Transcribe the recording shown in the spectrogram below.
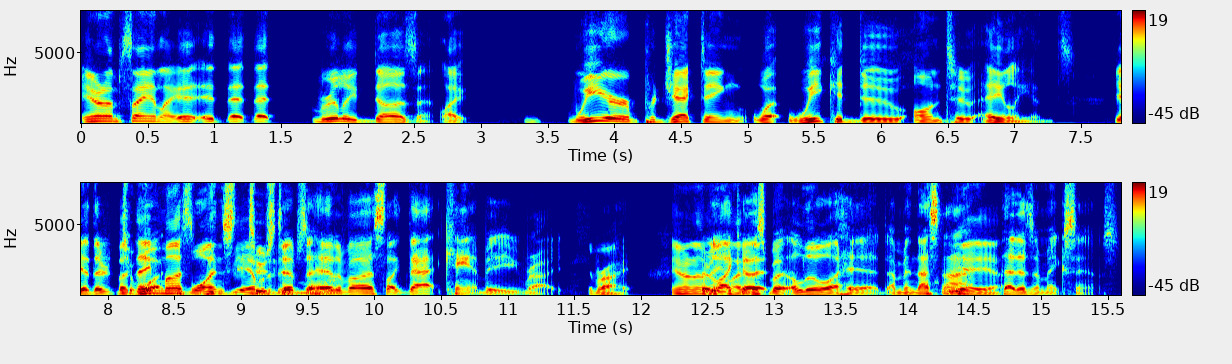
You know what I'm saying? Like it, it that that really doesn't. Like we are projecting what we could do onto aliens. Yeah, they're But t- they what, must one, be two steps ahead of us. Like that can't be right. Right. You know what They're I mean? like, us, that- but a little ahead. I mean, that's not. Yeah, yeah. That doesn't make sense.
